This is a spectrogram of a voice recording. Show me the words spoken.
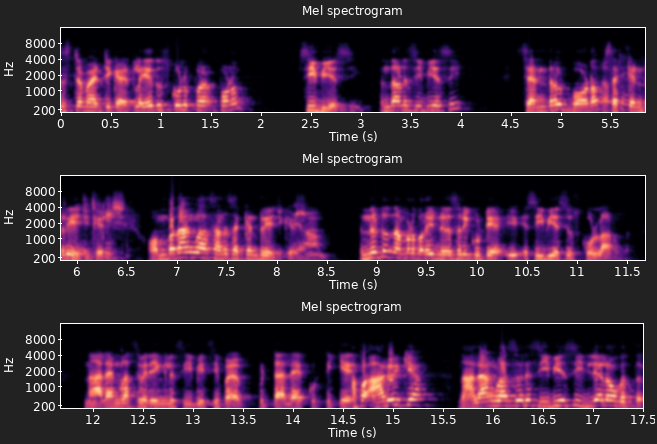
സിസ്റ്റമാറ്റിക് ആയിട്ടുള്ള ഏത് സ്കൂളിൽ പോകണം സി ബി എസ് ഇ എന്താണ് C B S E central board of secondary education ഒമ്പതാം ക്ലാസ് ആണ് സെക്കൻഡറി എഡ്യൂക്കേഷൻ എന്നിട്ടും നമ്മൾ പറയും നഴ്സറി കുട്ടി സി ബി എസ് ഇ സ്കൂളിലാണെന്ന് നാലാം ക്ലാസ് വരെയെങ്കിലും സി ബി എസ് ഇ വിട്ടാലേ കുട്ടിക്ക് അപ്പൊ ആലോചിക്കുക നാലാം ക്ലാസ് വരെ സി ബി എസ് ഇ ഇല്ല ലോകത്ത്.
